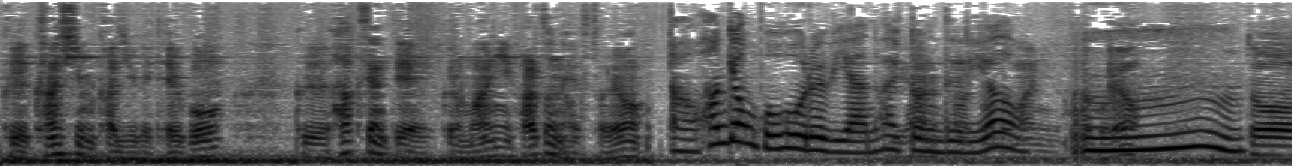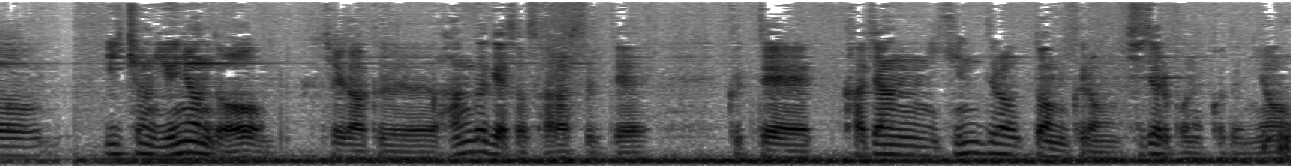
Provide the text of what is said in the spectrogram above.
그 관심 가지게 되고 그 학생 때 그런 많이 활동했어요. 아, 환경 보호를 위한 활동도 활동들이요? 많이 하고요. 음. 또 2002년도 제가 그 한국에서 살았을 때 그때 가장 힘들었던 그런 시절을 보냈거든요.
